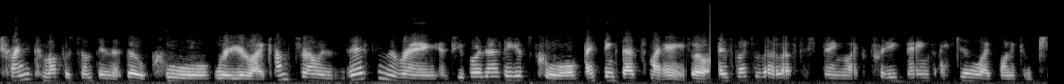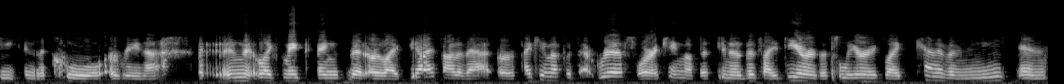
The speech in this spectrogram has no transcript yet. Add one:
trying to come up with something that's so cool where you're like, I'm throwing this in the ring and people are going to think it's cool. I think that's my aim. So as much as I love to sing like pretty things. I still like want to compete in the cool arena and like make things that are like, yeah, I thought of that, or I came up with that riff, or I came up with you know this idea or this lyric, like kind of a neat and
